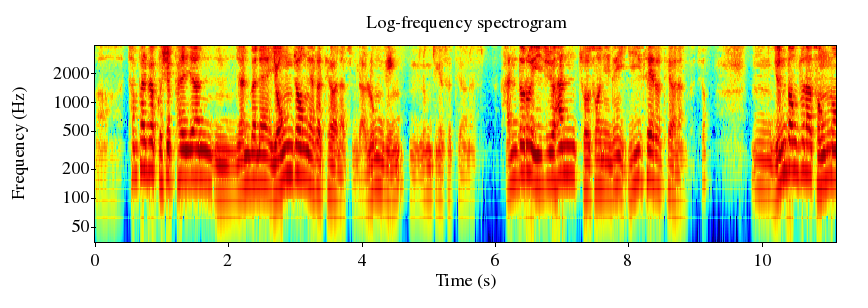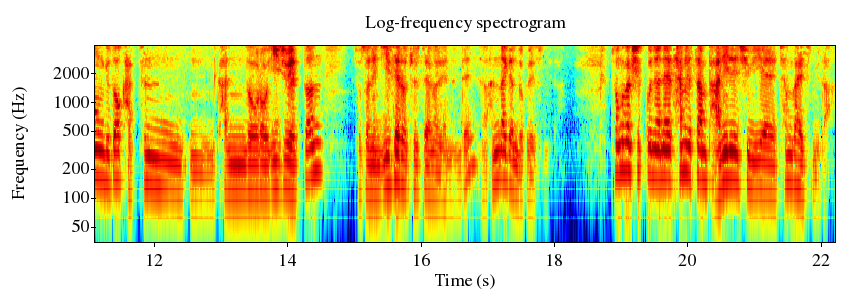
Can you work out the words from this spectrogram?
어, 1898년 연변에 용종에서 태어났습니다. 룽징, 음, 룽징에서 태어났습니다. 간도로 이주한 조선인의 2세로 태어난 거죠. 음, 윤동주나 송몽규도 같은 음, 간도로 이주했던 조선인 2세로 출생을 했는데 한낙연도 그랬습니다. 1919년에 3.13 반일 시위에 참가했습니다.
